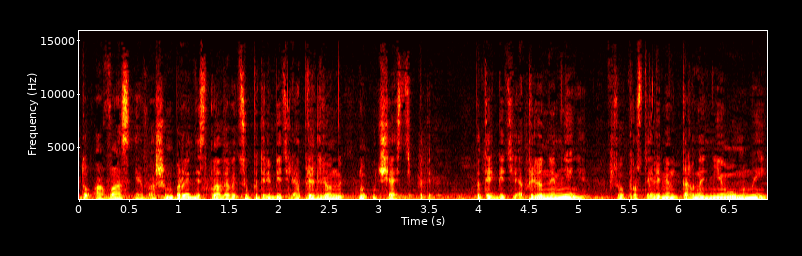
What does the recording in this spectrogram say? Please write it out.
то о вас и о вашем бренде складывается у потребителя определенное, ну, участие потребителя, определенное мнение, что вы просто элементарно не умны,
